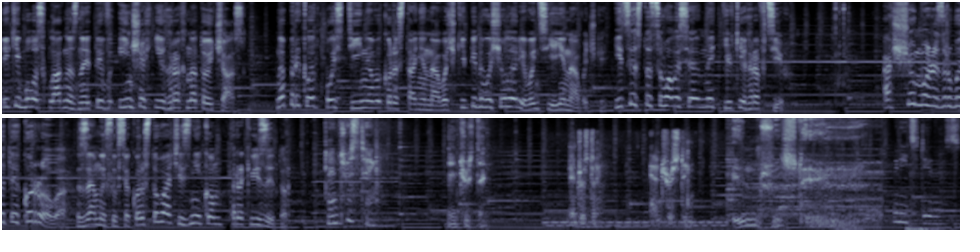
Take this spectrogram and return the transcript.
які було складно знайти в інших іграх на той час. Наприклад, постійне використання навички підвищувало рівень цієї навички, і це стосувалося не тільки гравців. А що може зробити корова? замислився користувач із ніком Реквізитор. Interesting. Interesting. Interesting. Interesting. We need to do this.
